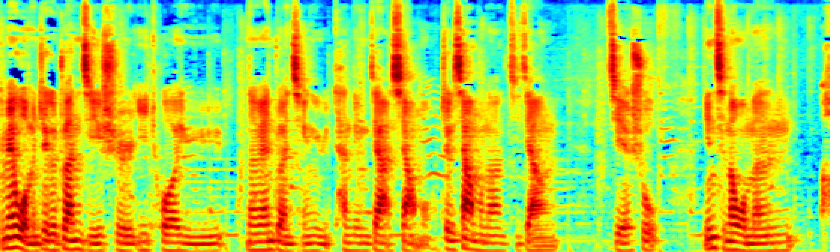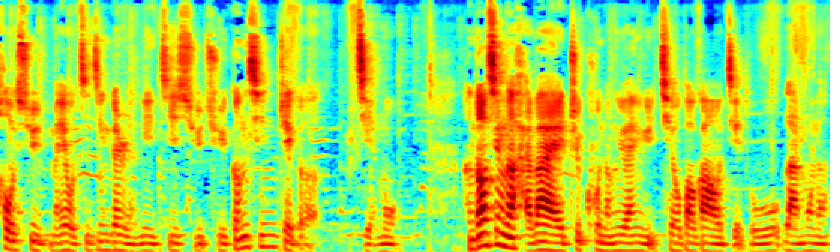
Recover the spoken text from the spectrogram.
因为我们这个专辑是依托于能源转型与碳定价项目，这个项目呢即将结束，因此呢我们后续没有资金跟人力继续去更新这个节目。很高兴呢，海外智库能源与气候报告解读栏目呢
